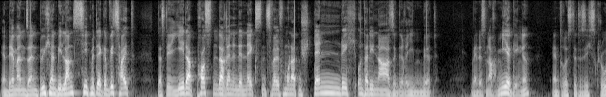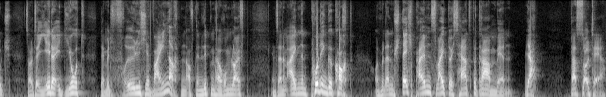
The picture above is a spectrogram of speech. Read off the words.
in der man in seinen Büchern Bilanz zieht mit der Gewissheit, dass dir jeder Posten darin in den nächsten zwölf Monaten ständig unter die Nase gerieben wird. Wenn es nach mir ginge, entrüstete sich Scrooge, sollte jeder Idiot, der mit fröhliche Weihnachten auf den Lippen herumläuft, in seinem eigenen Pudding gekocht und mit einem Stechpalmenzweig durchs Herz begraben werden. Ja, das sollte er.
